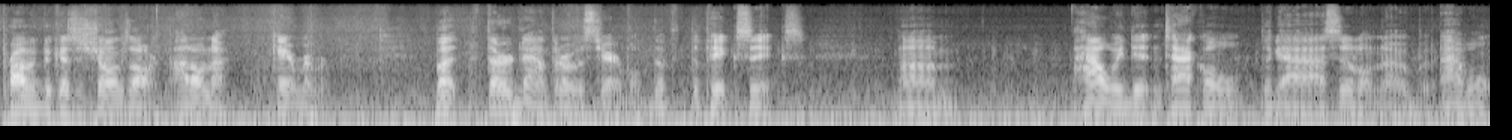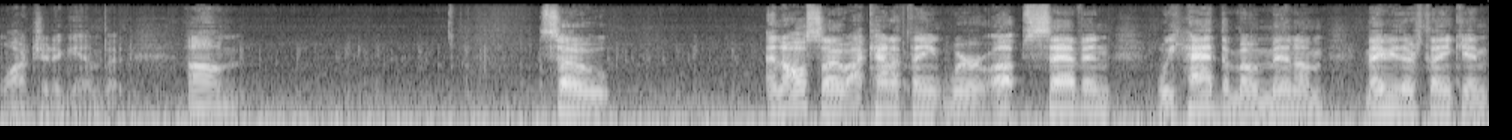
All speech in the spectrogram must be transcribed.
probably because of Sean's arm. I don't know. Can't remember. But third down throw was terrible. The the pick six. Um, how we didn't tackle the guy, I still don't know, but I won't watch it again. But um, so, and also, I kind of think we're up seven. We had the momentum. Maybe they're thinking,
